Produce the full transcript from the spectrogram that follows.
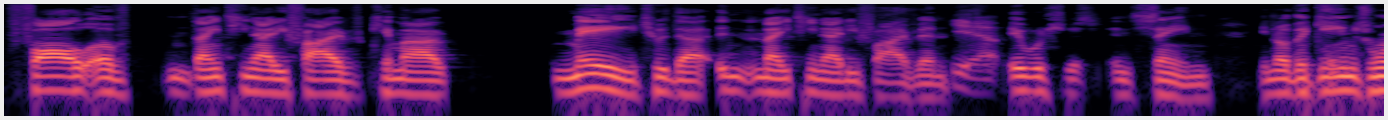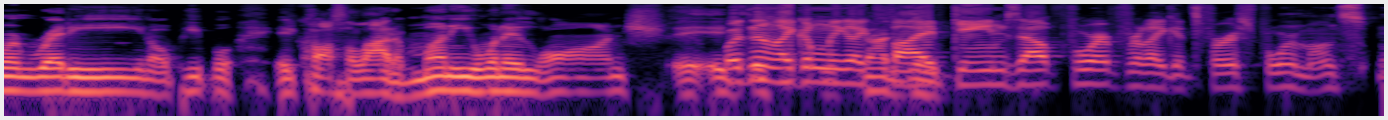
fall of 1995, came out May to the in 1995, and Yeah. it was just insane. You know, the games weren't ready. You know, people it cost a lot of money when it launched. It, Wasn't it it's like only like five good. games out for it for like its first four months?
